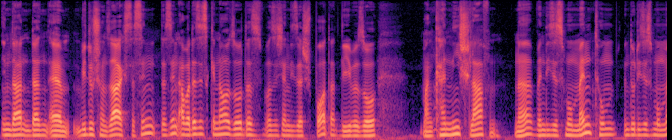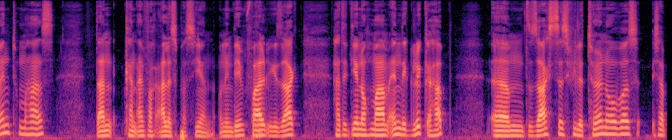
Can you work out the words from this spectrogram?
In dann, dann ähm, wie du schon sagst, das sind, das sind, aber das ist genau so das, was ich an dieser Sportart liebe, so, man kann nie schlafen, ne? Wenn dieses Momentum, wenn du dieses Momentum hast, dann kann einfach alles passieren. Und in dem Fall, wie gesagt, hattet ihr noch mal am Ende Glück gehabt. Ähm, du sagst es, viele Turnovers. Ich habe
